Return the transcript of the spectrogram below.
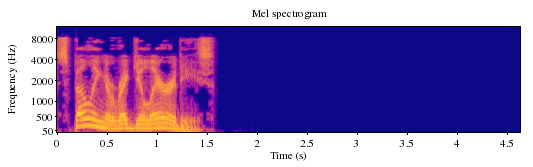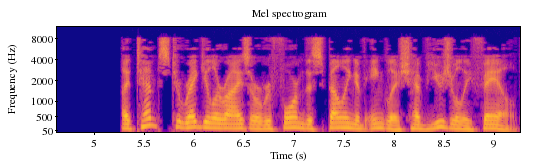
Spelling irregularities Attempts to regularize or reform the spelling of English have usually failed.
